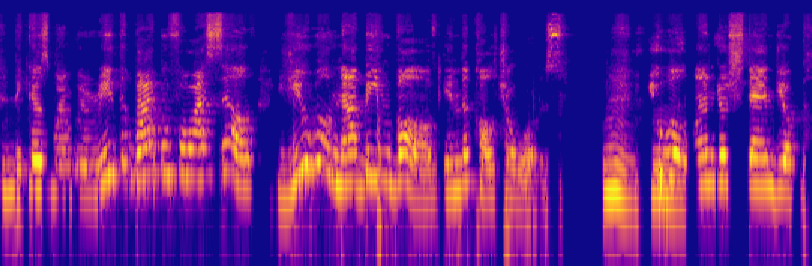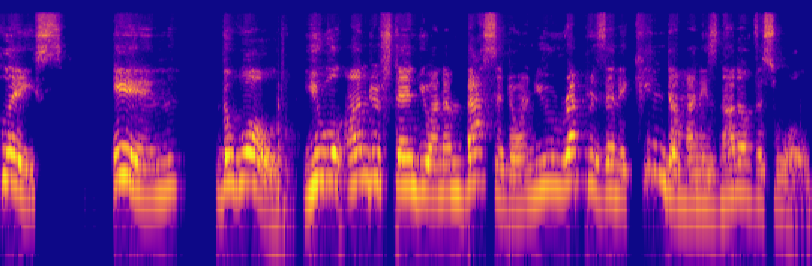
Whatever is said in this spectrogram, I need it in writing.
Mhm. Because when we read the Bible for ourselves, you will not be involved in the culture wars. Mhm. You will understand your place in the world. You will understand you're an ambassador and you represent a kingdom and is not of this world.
